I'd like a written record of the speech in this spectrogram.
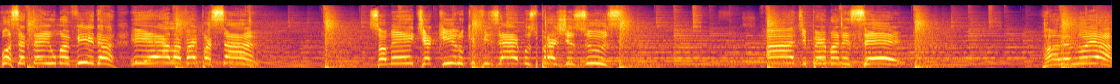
Você tem uma vida e ela vai passar. Somente aquilo que fizermos para Jesus há de permanecer. Aleluia.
